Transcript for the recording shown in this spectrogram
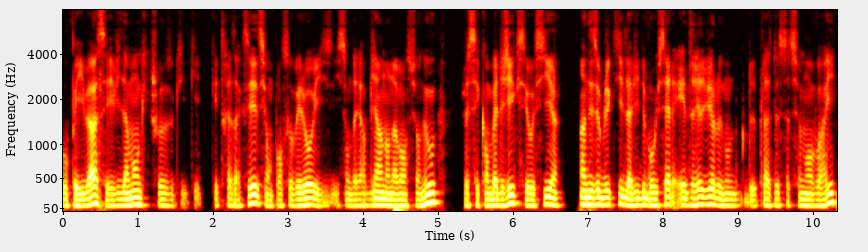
Aux Pays-Bas, c'est évidemment quelque chose qui, est très axé. Si on pense au vélo, ils, sont d'ailleurs bien en avance sur nous. Je sais qu'en Belgique, c'est aussi un des objectifs de la ville de Bruxelles est de réduire le nombre de places de stationnement en voirie.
